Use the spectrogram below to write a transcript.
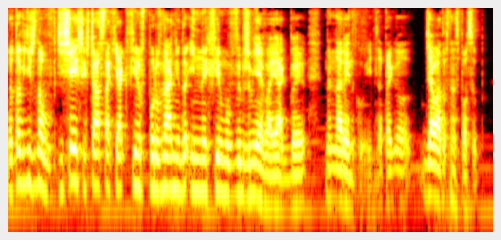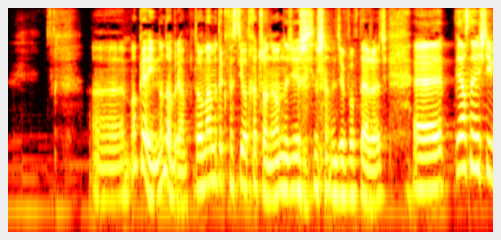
no to widzisz znowu w dzisiejszych czasach, jak film w porównaniu do innych filmów wybrzmiewa jakby na rynku i dlatego działa to w ten sposób. Okej, okay, no dobra, to mamy te kwestie odhaczone. Mam nadzieję, że nie trzeba będzie powtarzać. E, jasne, jeśli,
